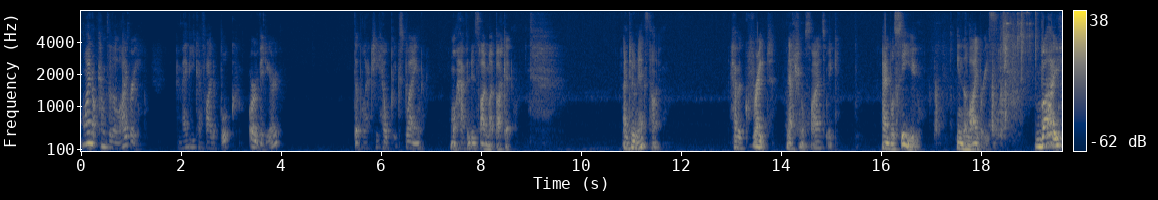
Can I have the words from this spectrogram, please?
why not come to the library and maybe you can find a book or a video that will actually help explain what happened inside my bucket. Until next time, have a great National Science Week and we'll see you in the libraries. Bye.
